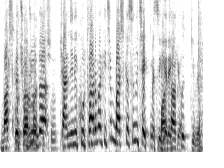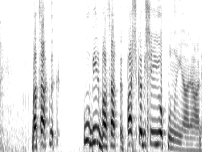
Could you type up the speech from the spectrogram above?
Başka Kurtarmak çocuğu da için kendini kurtarmak için başkasını çekmesi gerekiyor. bataklık gibi. Bataklık. Bu bir bataklık. Başka bir şey yok bunun yani hani.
